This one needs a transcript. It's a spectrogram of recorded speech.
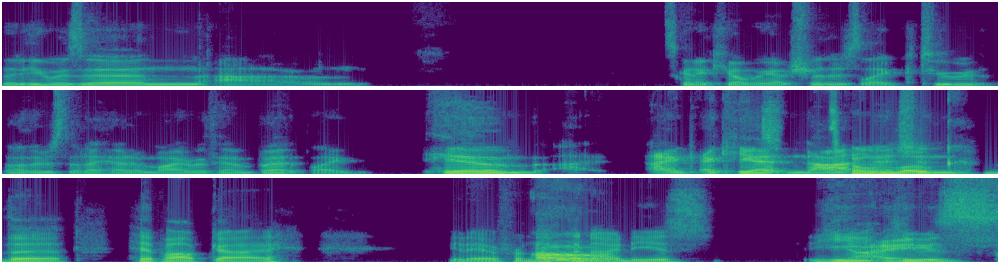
that he was in um it's gonna kill me i'm sure there's like two others that i had in mind with him but like him. I, I can't not Tone mention Loc, the hip hop guy, you know, from like oh, the nineties. He nice. he was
